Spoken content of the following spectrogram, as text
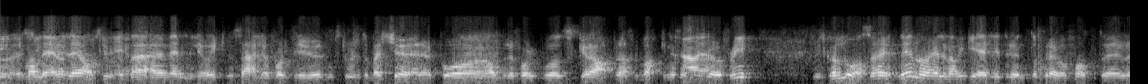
synker man ned, og det har alltid gjort at det er vennlig og ikke noe særlig, og folk driver stort sett og bare kjører på andre folk og skraper av bakken i stedet Ja, ja. å prøve å fly. Hvis du kan låse høyden din og heller navigere litt rundt og prøve å få til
